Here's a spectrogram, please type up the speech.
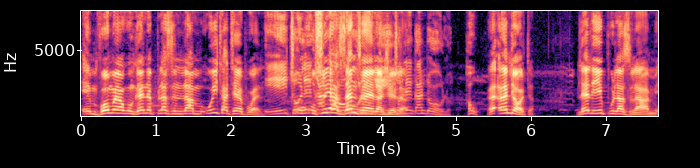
Imvumo yakungena eplazini lami uyithathe phi wena ithole U- usuyazenzela nje ithole la enkantolo hawu. E- endoda leli ipulazi lami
